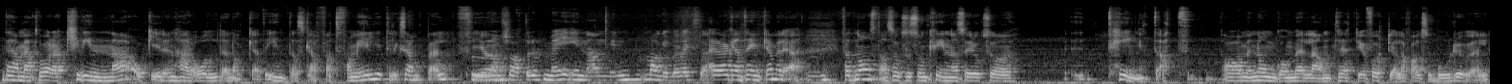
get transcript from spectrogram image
det här med att vara kvinna och i den här åldern och att inte ha skaffat familj till exempel. För jag... De tjatade på mig innan min mage började växa. Jag kan tänka mig det. Mm. För att någonstans också som kvinna så är det också tänkt att ja, men någon gång mellan 30 och 40 i alla fall så borde du väl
